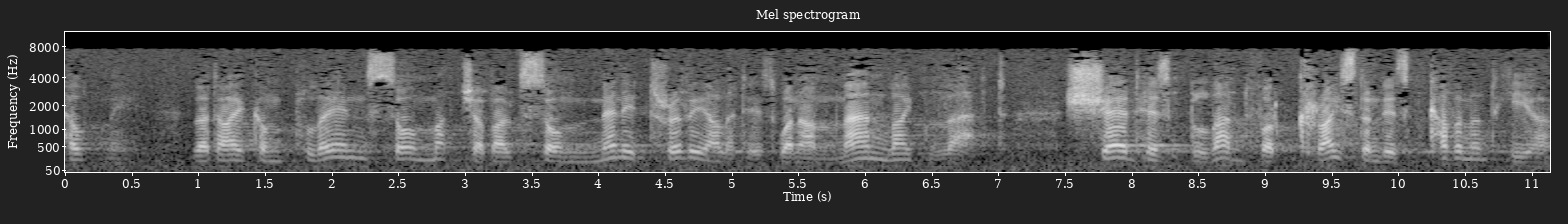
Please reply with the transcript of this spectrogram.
help me that I complain so much about so many trivialities when a man like that shed his blood for Christ and his covenant here.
